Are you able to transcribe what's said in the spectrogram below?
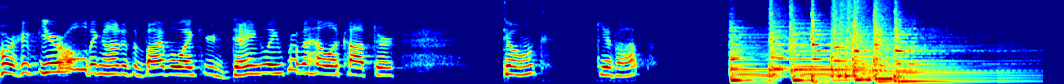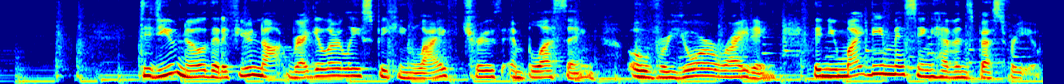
or if you're holding on to the Bible like you're dangling from a helicopter, don't give up. Did you know that if you're not regularly speaking life, truth, and blessing over your writing, then you might be missing heaven's best for you?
